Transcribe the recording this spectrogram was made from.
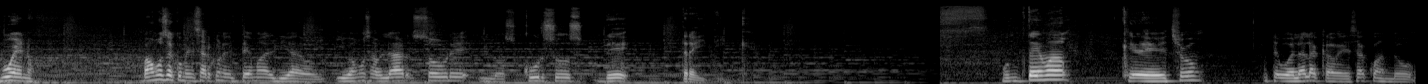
Bueno, vamos a comenzar con el tema del día de hoy y vamos a hablar sobre los cursos de trading. Un tema que de hecho te vuela la cabeza cuando,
